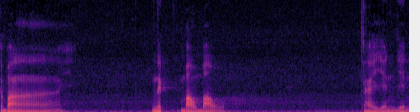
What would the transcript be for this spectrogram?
สบายๆนึกเบาๆ ใจเย็นเย็น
